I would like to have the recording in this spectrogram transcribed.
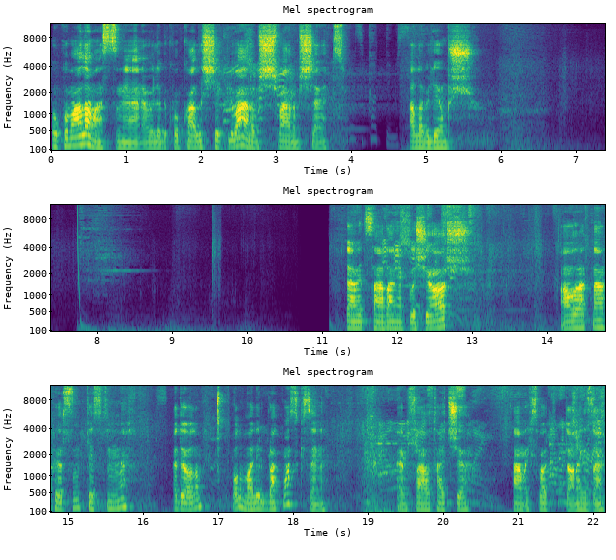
Kokumu alamazsın yani. Öyle bir koku alış şekli varmış. Varmış evet. Alabiliyormuş. Davet sağdan yaklaşıyor. Avrat ne yapıyorsun? Kestin mi? Hadi oğlum. Oğlum Valir bırakmaz ki seni. Ve bu sağlık açıyor. Tamam export tuttu ona güzel.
